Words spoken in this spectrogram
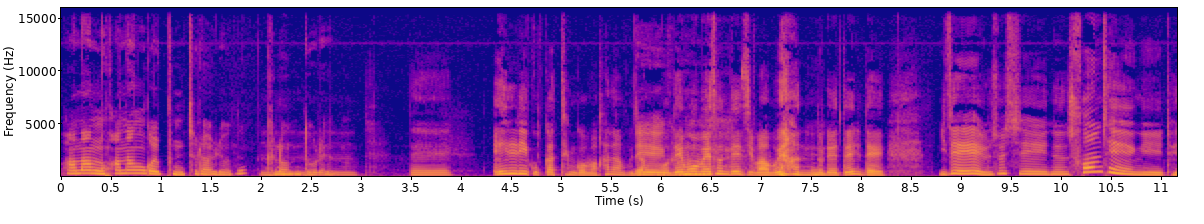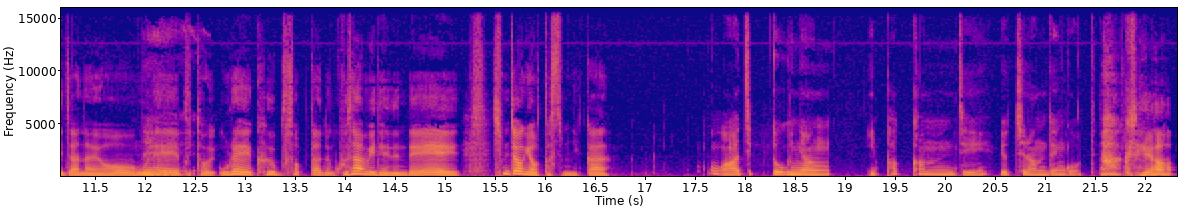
화난 화난 걸 분출하려는 그런 음, 노래도. 네. 에일리 곡 같은 거 막 하나 보죠. 네, 뭐내 몸에 손대지 마, 뭐 이런 네. 노래들. 네. 이제 윤수 씨는 수험생이 되잖아요. 네. 올해부터 올해 그 무섭다는 고3이 되는데 심정이 어떻습니까? 어, 아직도 그냥 입학한 지 며칠 안 된 것 같아요. 아, 그래요?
